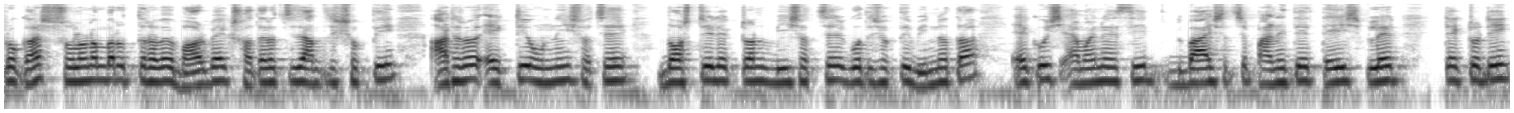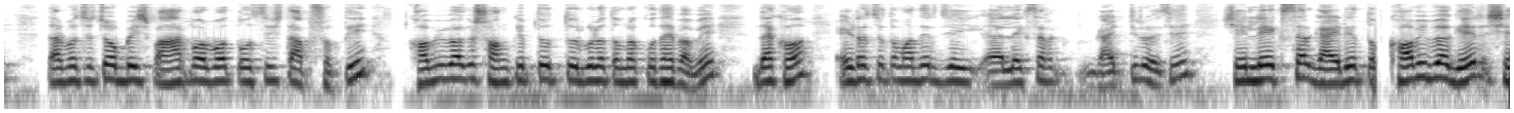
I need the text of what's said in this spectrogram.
প্রকাশ। ষোলো নম্বর উত্তর হবে ভরবেগ সতেরো হচ্ছে যান্ত্রিক শক্তি, আঠেরো, একটি, উনিশ হচ্ছে দশটি ইলেকট্রন বিশ হচ্ছে গতিশক্তি ভিন্নতা, একুশ অ্যামাইনো অ্যাসিড বাইশ হচ্ছে পানিতে, তেইশ প্লেট টেকটোটিক তারপর তারপর হচ্ছে চব্বিশ পাহাড় পর্বত, পঁচিশ তাপশক্তি। খ বিভাগের সংক্ষিপ্ত উত্তরগুলো তোমরা কোথায় পাবে? দেখো, এটা হচ্ছে তোমাদের যেই লেকচার গাইডটি রয়েছে, সেই লেকচার গাইডে খ বিভাগের সে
